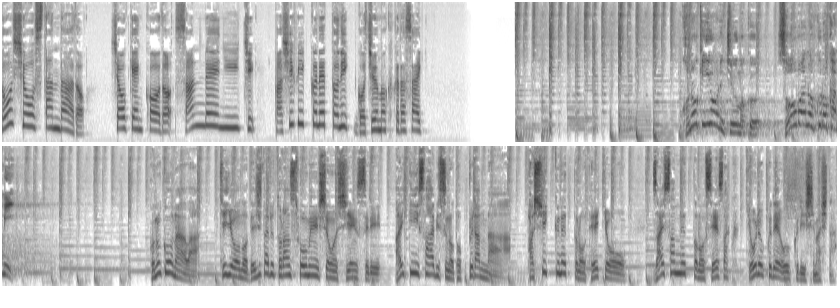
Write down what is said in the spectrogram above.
東証スタンダード、証券コード3021パシフィックネットにご注目ください。この企業に注目、相場の袋紙。このコーナーは、企業のデジタルトランスフォーメーションを支援する IT サービスのトップランナー、パシフィックネットの提供を、財産ネットの制作、協力でお送りしました。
